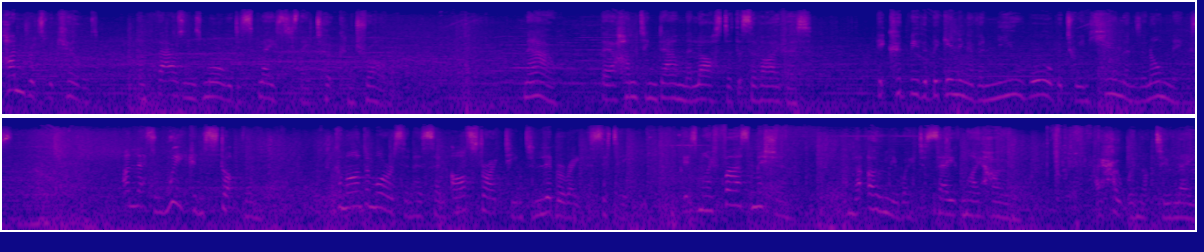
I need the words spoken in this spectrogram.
Hundreds were killed, and thousands more were displaced as they took control. Now, they are hunting down the last of the survivors. It could be the beginning of a new war between humans and Omnics. Unless we can stop them. Commander Morrison has sent our strike team to liberate the city. It's my first mission, and the only way to save my home. I hope we're not too late.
